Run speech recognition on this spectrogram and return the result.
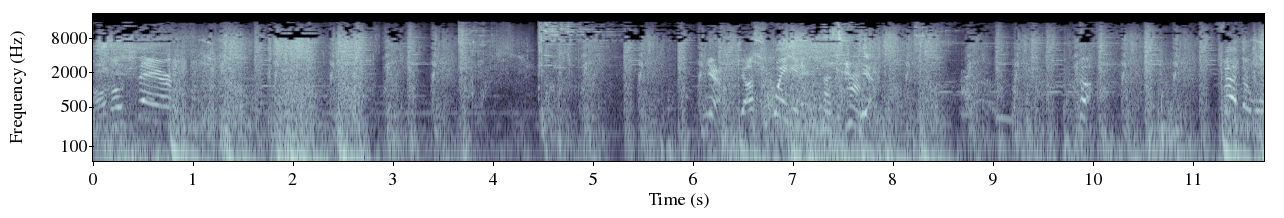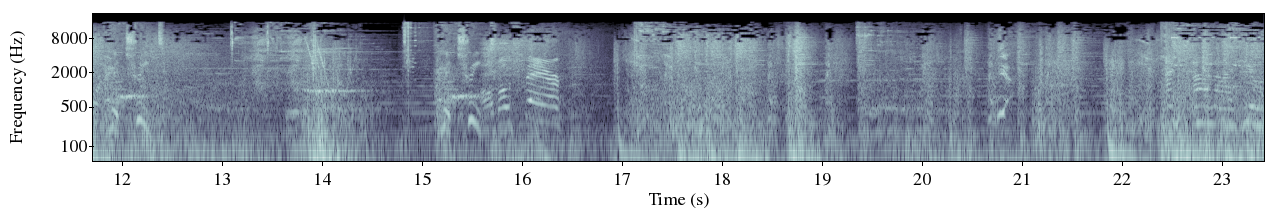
Almost there. Just winging it. Attack. Huh. Feather warning. Retreat. Retreat. Almost there. An ally hero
